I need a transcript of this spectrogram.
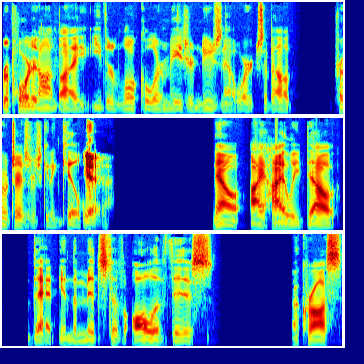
reported on by either local or major news networks about protesters getting killed. Yeah. Now, I highly doubt that in the midst of all of this across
